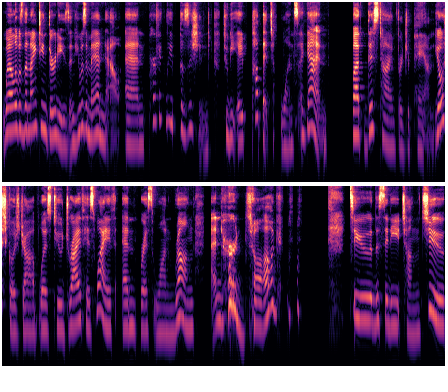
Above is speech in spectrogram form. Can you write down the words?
Well, it was the 1930s and he was a man now and perfectly positioned to be a puppet once again but this time for Japan. Yoshiko's job was to drive his wife, Empress Wanrong, and her dog to the city Changchun,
